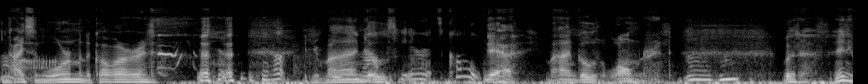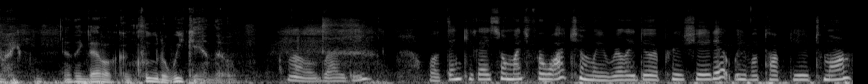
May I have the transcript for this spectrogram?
Aww. nice and warm in the car, and yep. your mind goes here. It's cold. Yeah, your mind goes wandering. Mm-hmm. But uh, anyway, I think that'll conclude a weekend though. Alrighty. Well, thank you guys so much for watching. We really do appreciate it. We will talk to you tomorrow.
